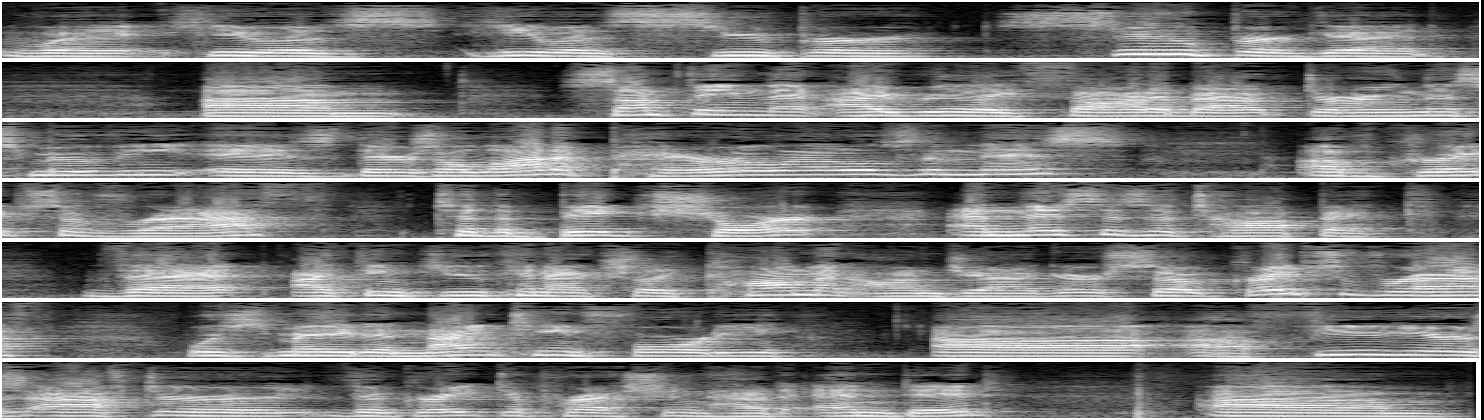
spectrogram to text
he was he was super super good. Um, something that I really thought about during this movie is there's a lot of parallels in this of Grapes of Wrath to The Big Short, and this is a topic that I think you can actually comment on, Jagger. So Grapes of Wrath was made in 1940, uh, a few years after the Great Depression had ended. Um,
